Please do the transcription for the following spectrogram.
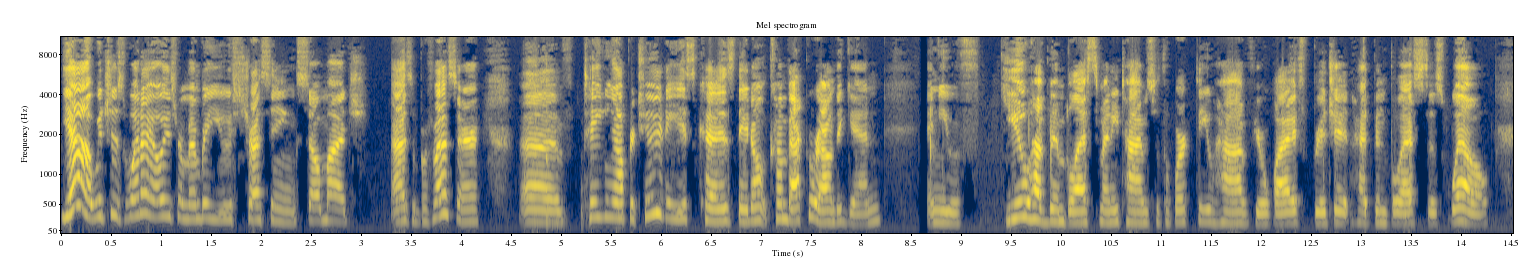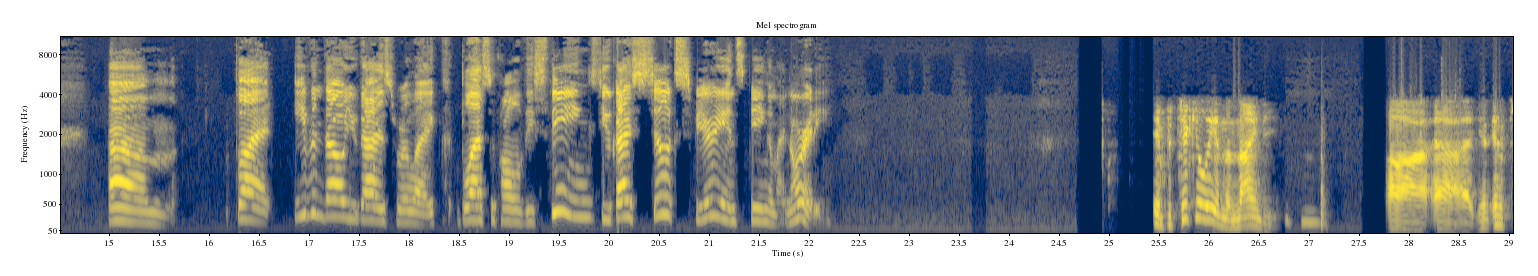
yeah, which is what I always remember you stressing so much as a professor of taking opportunities because they don't come back around again. And you've you have been blessed many times with the work that you have. Your wife Bridget had been blessed as well. Um, but even though you guys were like blessed with all of these things, you guys still experienced being a minority. And particularly in the '90s, Mhm. uh, uh, and, and it's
